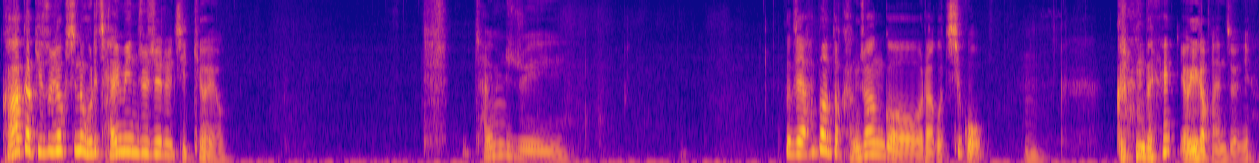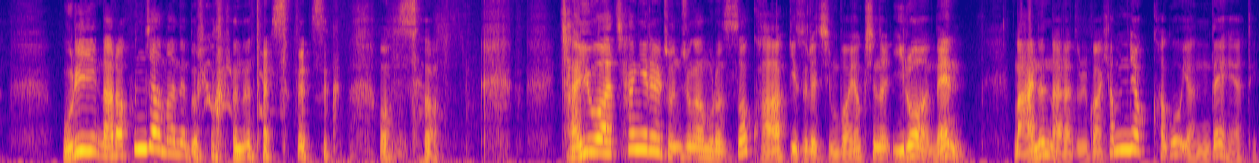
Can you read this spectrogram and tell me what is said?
과학과 기술 혁신은 우리 자유민주주의를 지켜요. 자유민주주의 근데 한 번 더 강조한 거라고 치고 음. 그런데 여기가 반전이야. 우리나라 혼자만의 노력으로는 달성할 수가 없어. 자유와 창의를 존중함으로써 과학기술의 진보와 혁신을 이뤄낸 많은 나라들과 협력하고 연대해야 돼.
